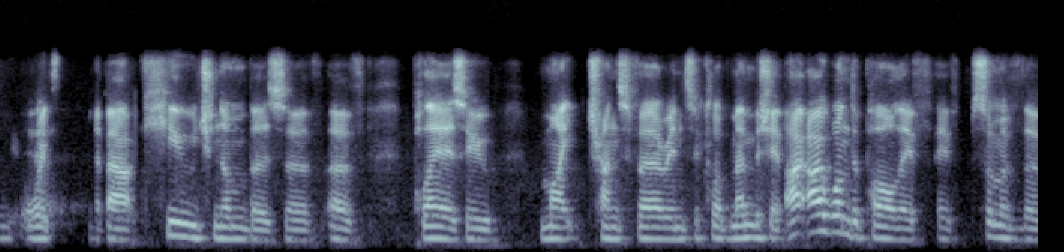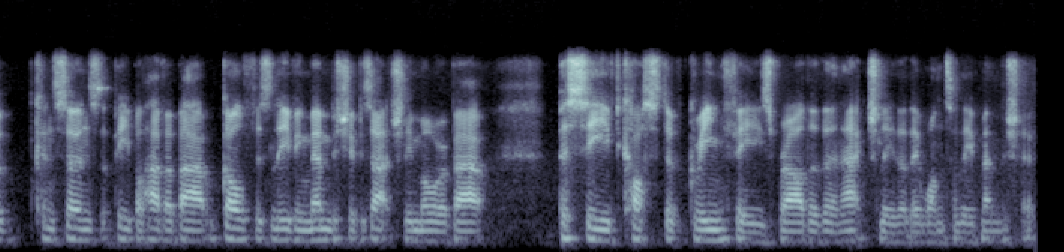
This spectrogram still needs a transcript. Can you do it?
yeah. we're talking about huge numbers of, of players who might transfer into club membership. I, I wonder, Paul, if if some of the concerns that people have about golfers leaving membership is actually more about perceived cost of green fees rather than actually that they want to leave membership.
